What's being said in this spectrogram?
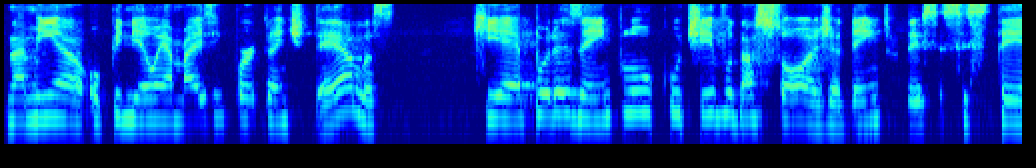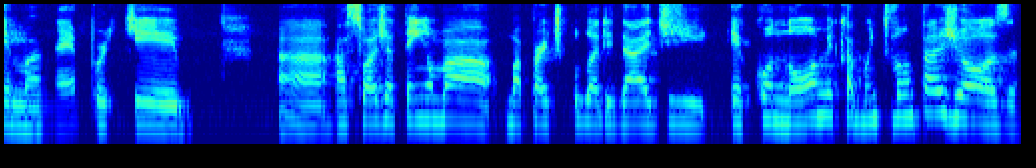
na minha opinião, é a mais importante delas, que é, por exemplo, o cultivo da soja dentro desse sistema, né? Porque a, a soja tem uma, uma particularidade econômica muito vantajosa,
